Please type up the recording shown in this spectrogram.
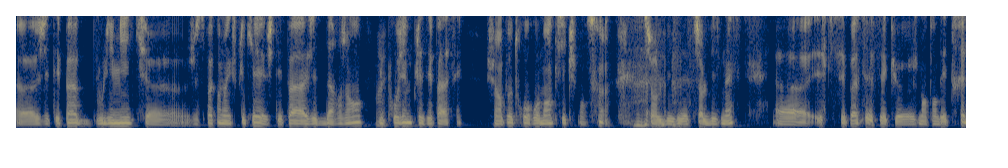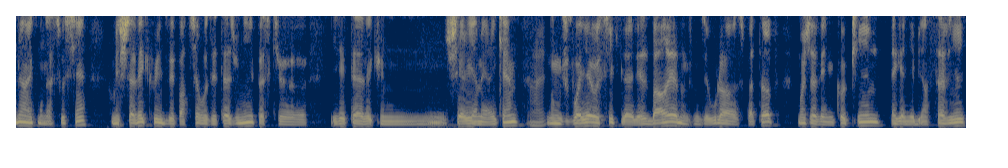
euh, j'étais pas boulimique, euh, je sais pas comment expliquer, j'étais pas agité d'argent, le projet ne me plaisait pas assez. Je suis un peu trop romantique, je pense, sur le business. Sur le business. Euh, et ce qui s'est passé, c'est que je m'entendais très bien avec mon associé, mais je savais que lui, il devait partir aux États-Unis parce que il était avec une chérie américaine. Donc je voyais aussi qu'il allait se barrer. Donc je me disais, oula, c'est pas top. Moi, j'avais une copine, elle gagnait bien sa vie.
